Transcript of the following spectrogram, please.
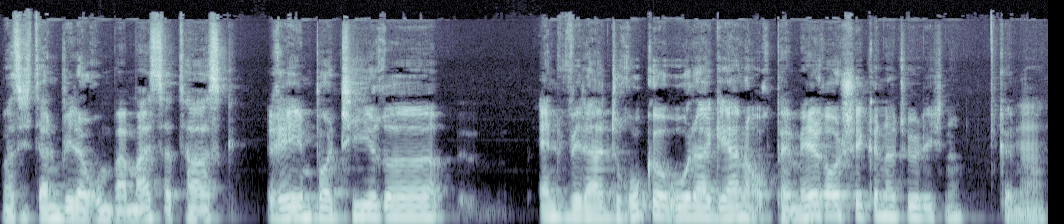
was ich dann wiederum bei Meistertask reimportiere, entweder drucke oder gerne auch per Mail rausschicke natürlich. Ne? Genau. Ja.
